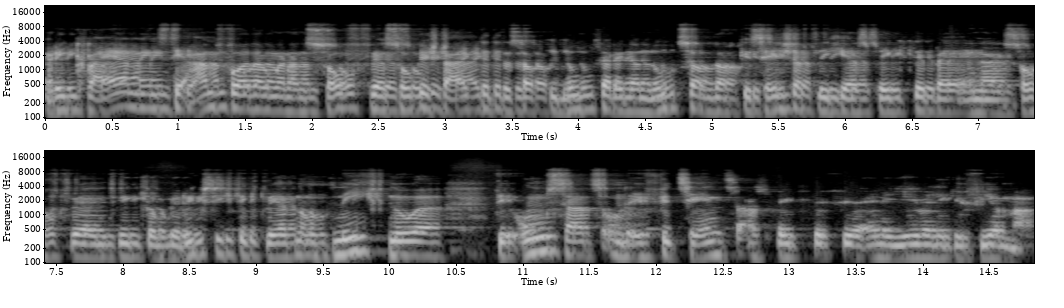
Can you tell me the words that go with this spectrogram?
Requirements, die Anforderungen an Software so gestaltet, dass auch die Nutzerinnen und Nutzer und auch gesellschaftliche Aspekte bei einer Softwareentwicklung berücksichtigt werden und nicht nur die Umsatz- und Effizienzaspekte für eine jeweilige Firma.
